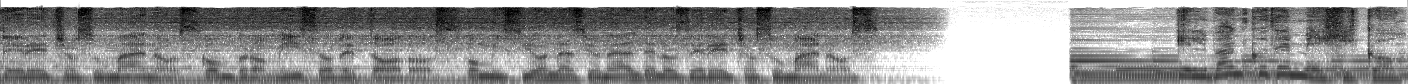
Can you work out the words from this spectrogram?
Derechos Humanos. Compromiso de todos. Comisión Nacional de los Derechos Humanos. El Banco de México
